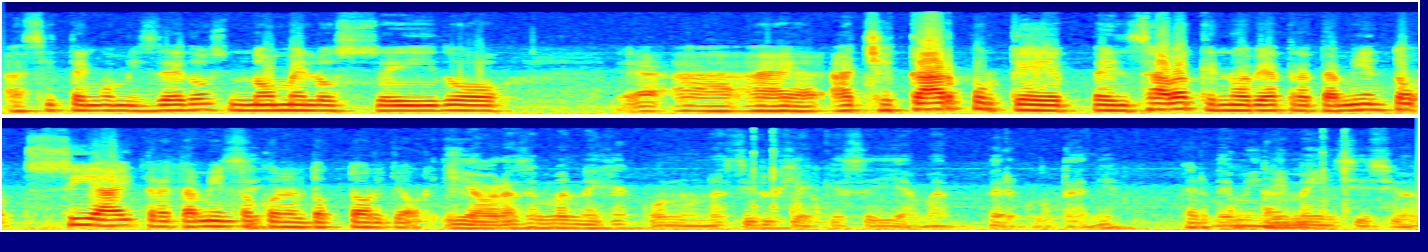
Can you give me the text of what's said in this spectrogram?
así tengo mis dedos no me los he ido a, checar porque pensaba que no había tratamiento. Sí hay tratamiento con el doctor George. Y ahora se maneja con una cirugía que se llama percutánea, de mínima incisión,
